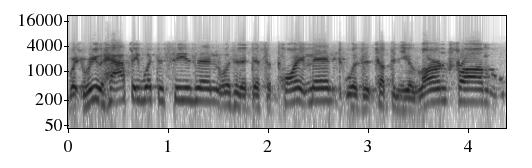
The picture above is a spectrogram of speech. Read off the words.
were you happy with the season? Was it a disappointment? Was it something you learned from?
